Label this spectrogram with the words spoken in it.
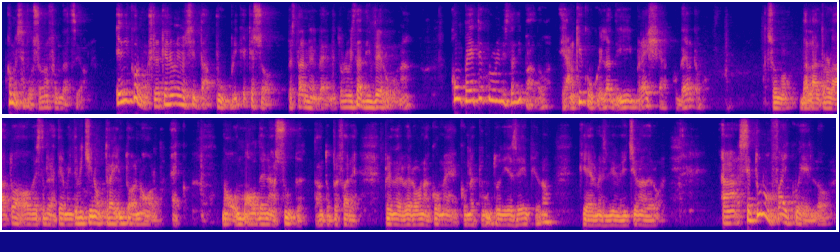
come se fosse una fondazione, e riconoscere che le università pubbliche, che so, per stare nel Veneto, l'Università di Verona, compete con l'Università di Padova e anche con quella di Brescia o Bergamo sono dall'altro lato a ovest, relativamente vicino, Trento a nord, ecco, no, o Modena a sud, tanto per fare, prendere Verona come, come punto di esempio, no? che Hermes vive vicino a Verona. Uh, se tu non fai quello,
